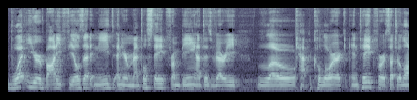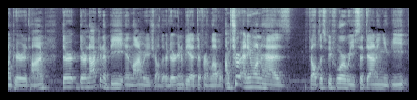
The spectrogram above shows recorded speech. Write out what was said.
what your body feels that it needs and your mental state from being at this very low caloric intake for such a long period of time, they're they're not going to be in line with each other. They're going to be at different levels. I'm sure anyone has felt this before where you sit down and you eat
